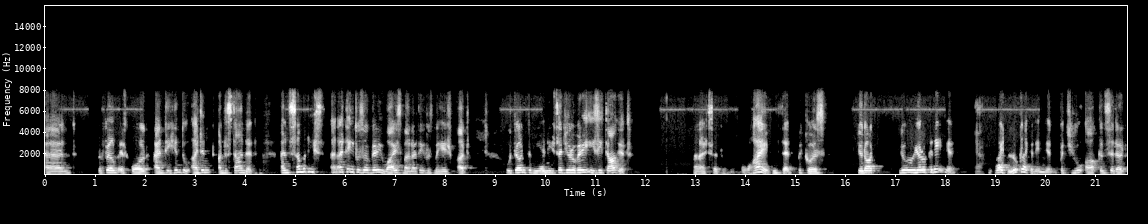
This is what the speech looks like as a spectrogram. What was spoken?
and the film is called Anti Hindu. I didn't understand it. And somebody, and I think it was a very wise man, I think it was Mahesh Bhatt, who turned to me and he said, You're a very easy target. And I said, Why? He said, Because you're not, you're, you're a Canadian. Yeah. You might look like an Indian, but you are considered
